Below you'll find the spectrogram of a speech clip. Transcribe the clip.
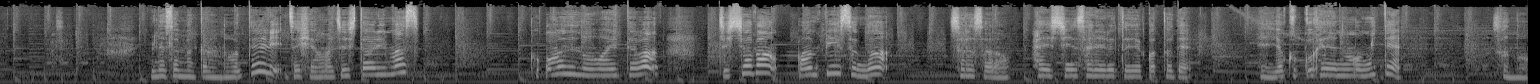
皆様からのお便りぜひお待ちしております。ここまでのお相手は実写版ワンピースがそろそろ配信されるということで、えー予告編を見てその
